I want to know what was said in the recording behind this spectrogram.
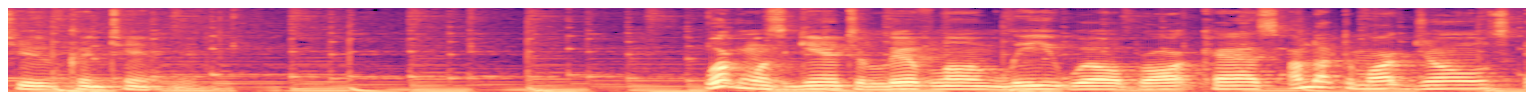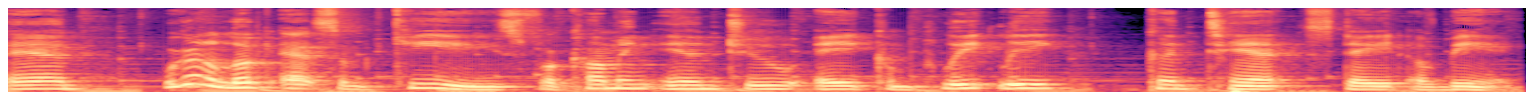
to contentment. Welcome once again to Live Long, Lead Well broadcast. I'm Dr. Mark Jones, and we're going to look at some keys for coming into a completely content state of being.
